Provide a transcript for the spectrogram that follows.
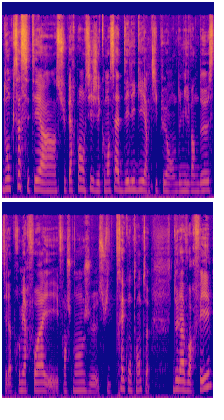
Donc ça c'était un super point aussi, j'ai commencé à déléguer un petit peu en 2022, c'était la première fois et franchement je suis très contente de l'avoir fait.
